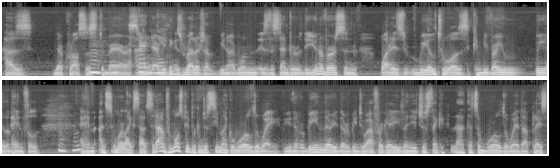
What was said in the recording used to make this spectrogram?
has their crosses mm-hmm, to bear certainly. and everything is relative you know everyone is the center of the universe and what is real to us can be very real and painful. Mm-hmm. Um, and somewhere like South Sudan, for most people, can just seem like a world away. You've never been there, you've never been to Africa, even. You're just like that. That's a world away. That place,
